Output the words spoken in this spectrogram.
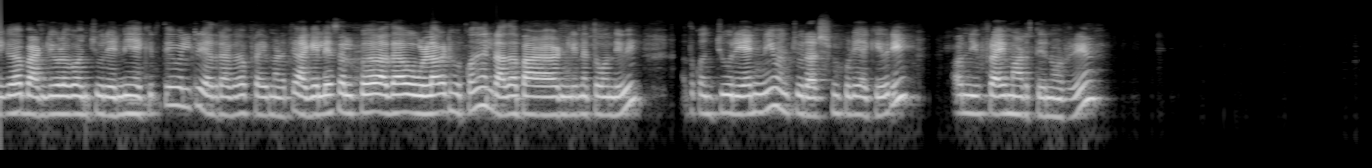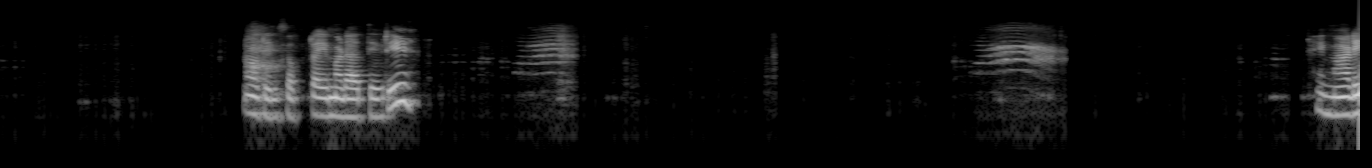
ಈಗ ಬಾಂಡ್ಲಿ ಒಳಗೆ ಒಂಚೂರು ಎಣ್ಣೆ ಹಾಕಿರ್ತೀವಲ್ಲ ರೀ ಅದ್ರಾಗ ಫ್ರೈ ಮಾಡ್ತೀವಿ. ಹಾಗೆಲ್ಲೇ ಸ್ವಲ್ಪ ಅದ ಉಳ್ಳಾಗಡ್ಡಿ ಹುರ್ಕೊಂಡ್ವಲ್ಲ ಅದ ಬಾಣಲಿನ ತೊಗೊಂಡೀವಿ. ಅದಕ್ಕೆ ಒಂಚೂರು ಎಣ್ಣೆ, ಒಂಚೂರು ಅರ್ಶಿನ ಪುಡಿ ಹಾಕೀವಿ ರೀ ಅವ್ನಿಗೆ ಫ್ರೈ ಮಾಡ್ತೀವಿ ನೋಡಿರಿ. ನೋಡಿರಿ ಸ್ವಲ್ಪ ಫ್ರೈ ಮಾಡತ್ತೀವಿ ರೀ ಹಿಂಗೆ ಮಾಡಿ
